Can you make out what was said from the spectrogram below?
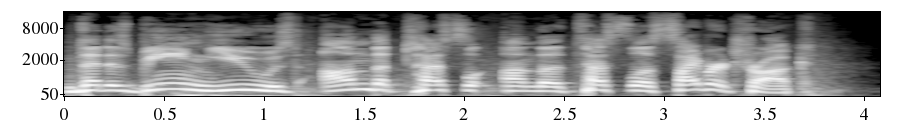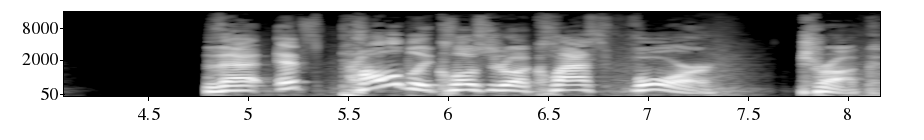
that is being used on the Tesla on the Tesla Cybertruck that it's probably closer to a class 4 truck.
